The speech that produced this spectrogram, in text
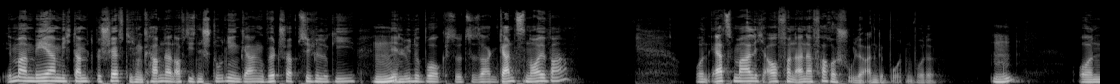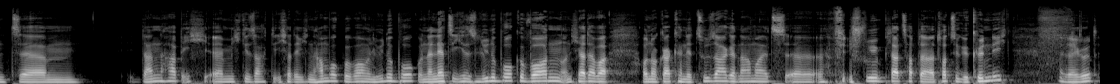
immer mehr mich damit beschäftigt und kam dann auf diesen Studiengang Wirtschaftspsychologie, mhm. in Lüneburg sozusagen ganz neu war und erstmalig auch von einer Fachhochschule angeboten wurde. Mhm. Und ähm, dann habe ich äh, mich gesagt, ich hatte mich in Hamburg beworben, in Lüneburg und dann letztlich ist es Lüneburg geworden und ich hatte aber auch noch gar keine Zusage damals äh, für den Studienplatz, habe dann aber trotzdem gekündigt. Sehr gut.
